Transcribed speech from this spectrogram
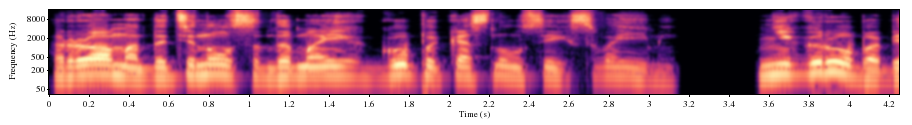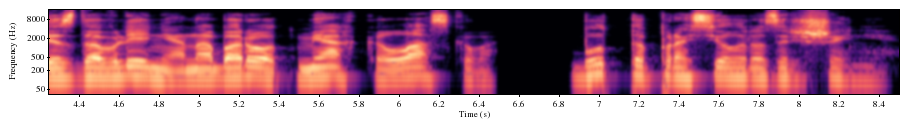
Рома дотянулся до моих губ и коснулся их своими. Не грубо, без давления, а наоборот, мягко, ласково, будто просил разрешения.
